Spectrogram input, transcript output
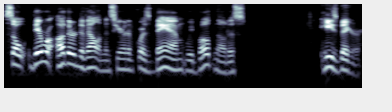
So there were other developments here. And of course, Bam, we both noticed he's bigger.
